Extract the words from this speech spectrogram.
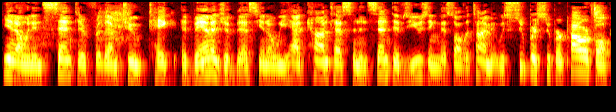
you know, an incentive for them to take advantage of this. You know, we had contests and incentives using this all the time. It was super, super powerful.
